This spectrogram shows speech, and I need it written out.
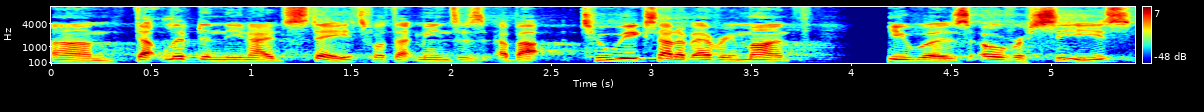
um, that lived in the United States. What that means is about two weeks out of every month, he was overseas,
